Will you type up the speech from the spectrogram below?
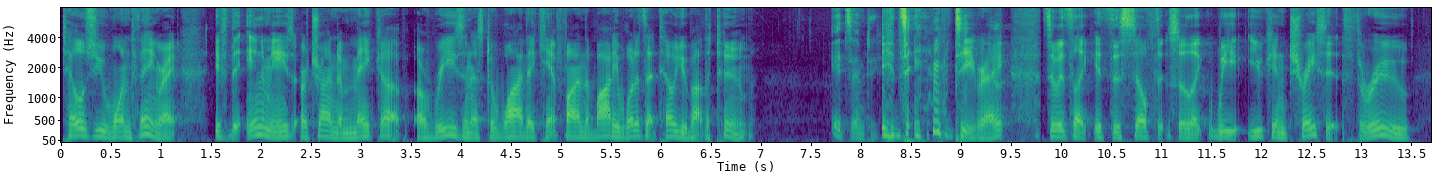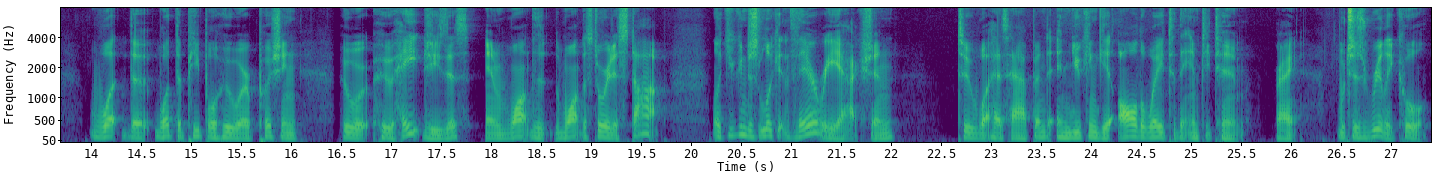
tells you one thing, right? If the enemies are trying to make up a reason as to why they can't find the body, what does that tell you about the tomb? It's empty. It's empty, right? So it's like it's this self so like we you can trace it through what the what the people who are pushing who are, who hate Jesus and want the want the story to stop. Like you can just look at their reaction to what has happened and you can get all the way to the empty tomb, right? Which is really cool.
